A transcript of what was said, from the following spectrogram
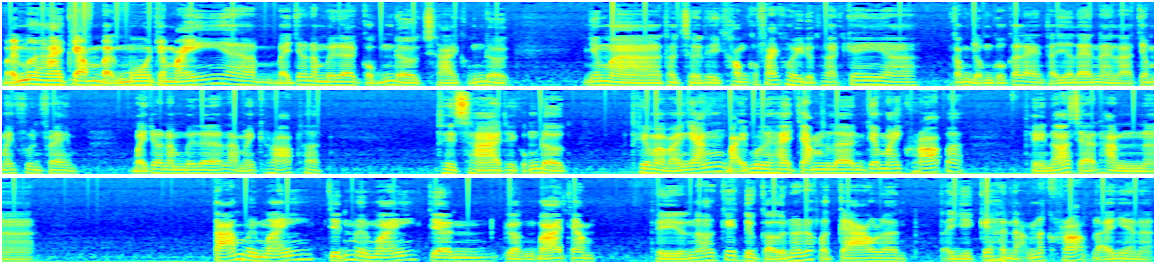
70 200 bạn mua cho máy 750D ờ, cũng được, xài cũng được. Nhưng mà thật sự thì không có phát huy được hết cái ờ, công dụng của cái lens tại vì lens này là cho máy full frame. 750D là máy crop thôi. Thì xài thì cũng được. Khi mà bạn gắn 70 200 lên cái máy crop á thì nó sẽ thành ờ, 80 mấy, 90 mấy trên gần 300 thì nó cái tiêu cự nó rất là cao lên tại vì cái hình ảnh nó crop lại như nè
